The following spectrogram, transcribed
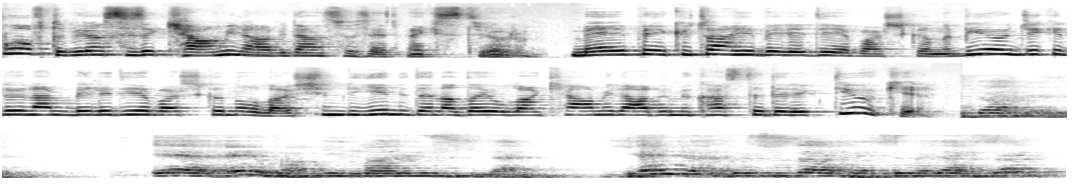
Bu hafta biraz size Kamil abiden söz etmek istiyorum. MHP Kütahya Belediye Başkanı, bir önceki dönem belediye başkanı olan, şimdi yeniden aday olan Kamil abimi kastederek diyor ki Kütahya'yı eğer en ufak ihmalin üstünden yeniden hırsızlara teslim edersek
